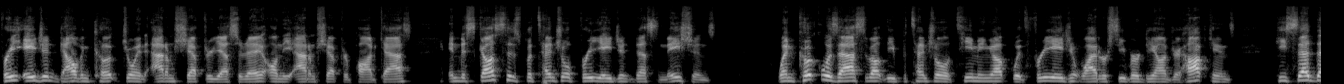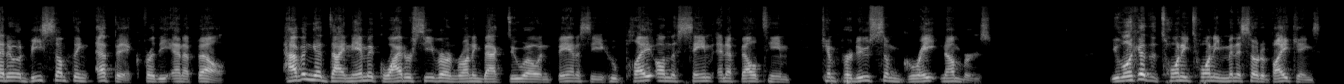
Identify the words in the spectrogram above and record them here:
Free agent Dalvin Cook joined Adam Schefter yesterday on the Adam Schefter podcast and discussed his potential free agent destinations. When Cook was asked about the potential of teaming up with free agent wide receiver DeAndre Hopkins, he said that it would be something epic for the NFL. Having a dynamic wide receiver and running back duo in fantasy who play on the same NFL team can produce some great numbers. You look at the 2020 Minnesota Vikings,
